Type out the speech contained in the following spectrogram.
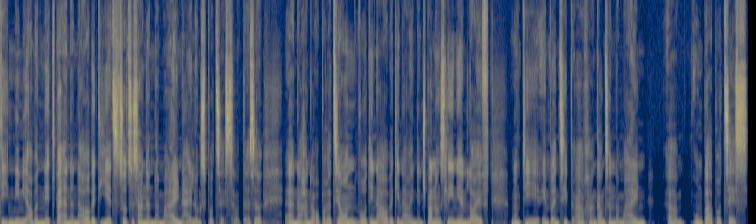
die nehme ich aber nicht bei einer Narbe, die jetzt sozusagen einen normalen Heilungsprozess hat. Also äh, nach einer Operation, wo die Narbe genau in den Spannungslinien läuft und die im Prinzip auch einen ganz normalen ähm, Umbauprozess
